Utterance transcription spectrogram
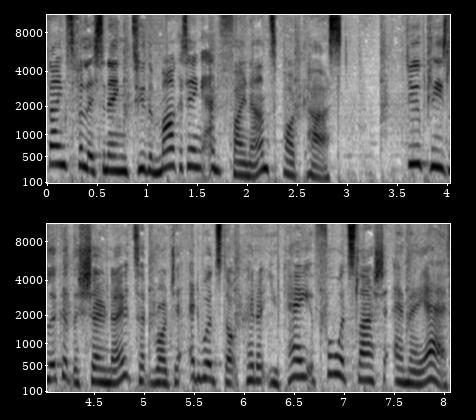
Thanks for listening to the Marketing and Finance Podcast. Do please look at the show notes at rogeredwards.co.uk forward slash MAF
